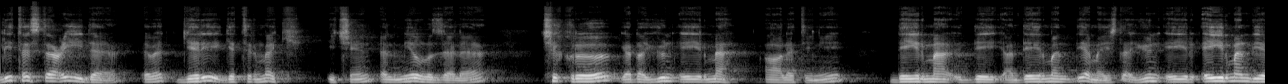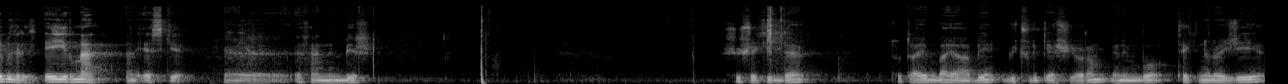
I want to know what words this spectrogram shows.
litesta'ide, evet geri getirmek için el mivzele, çıkrığı ya da yün eğirme aletini değirmen de, yani değirmen diyemeyiz de yün eğir eğirmen diyebiliriz. Eğirmen yani eski e, efendim bir şu şekilde tutayım bayağı bir güçlük yaşıyorum. Benim bu teknolojiyi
